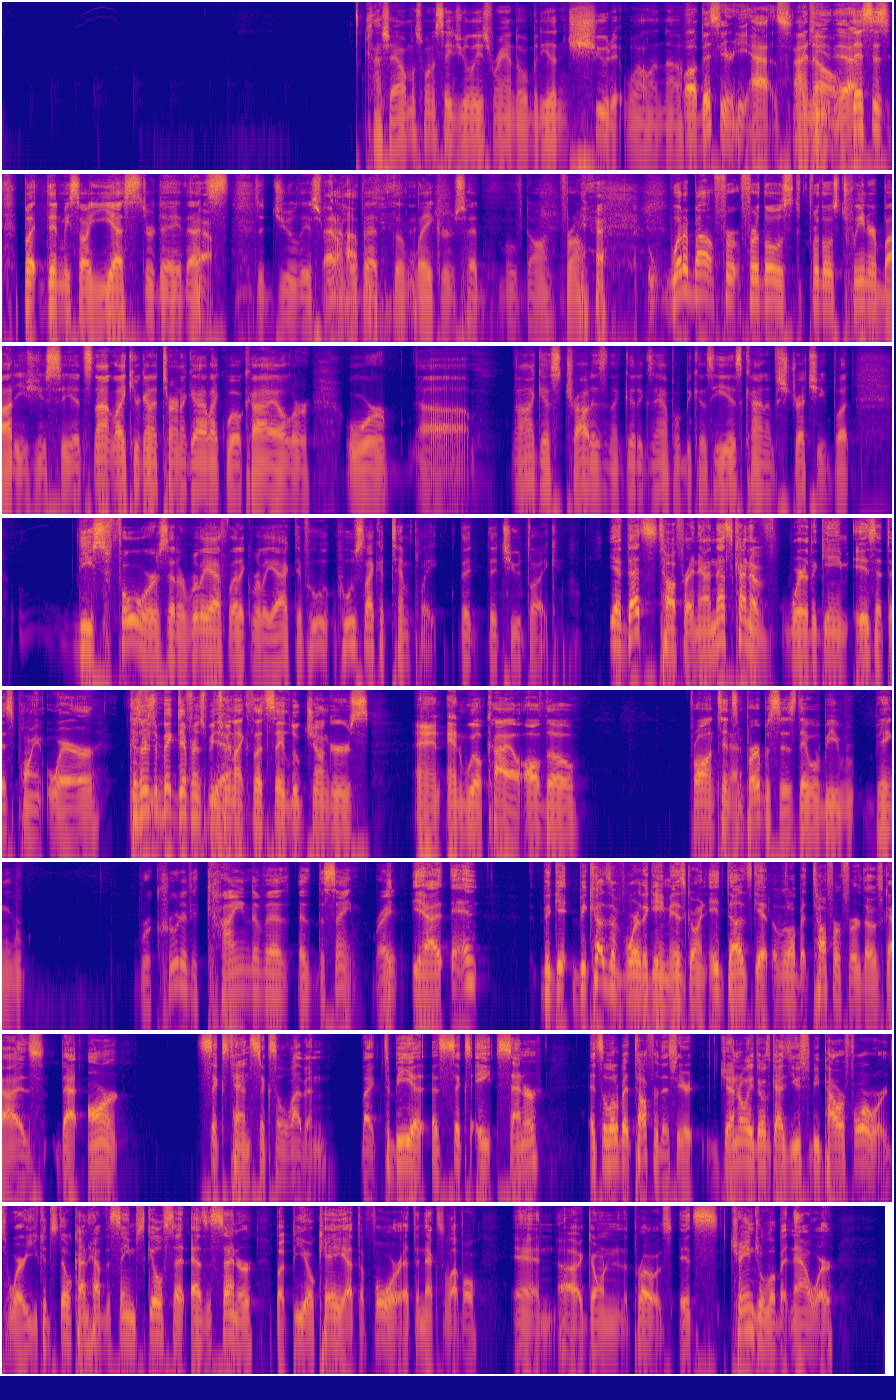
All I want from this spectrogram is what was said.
Gosh, I almost want to say Julius Randle, but he doesn't shoot it well enough. Well, this year he has. I Like, he- know. yeah. This is, but then we saw yesterday that's the Julius That'll Randle happen. that the Lakers had moved on from. What about for, for those for those tweener bodies you see? It's not like you're going to turn a guy like Will Kyle or or uh, I guess Trout isn't a good example because he is kind of stretchy, but these fours that are really athletic, really active. Who who's like a template that that you'd like? Yeah, that's tough right now, and that's kind of where the game is at this point. Where Because there's a big difference between, Yeah. like, let's say Luke Jungers and and Will Kyle. Although, for all intents and purposes, they will be re- being re- recruited kind of as, as the same, right? Yeah, and the because of where the game is going, it does get a little bit tougher for those guys that aren't 6'10", 6'11". Like to be a, a 6'8 center, it's a little bit tougher this year. Generally, those guys used to be power forwards where you could still kind of have the same skill set as a center, but be okay at the four at the next level and uh, going into the pros. It's changed a little bit now where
